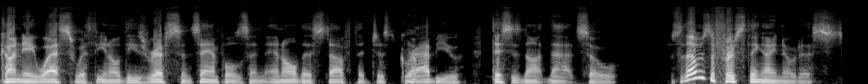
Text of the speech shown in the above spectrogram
Kanye West with you know these riffs and samples and and all this stuff that just grab you. This is not that. So, so that was the first thing I noticed.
